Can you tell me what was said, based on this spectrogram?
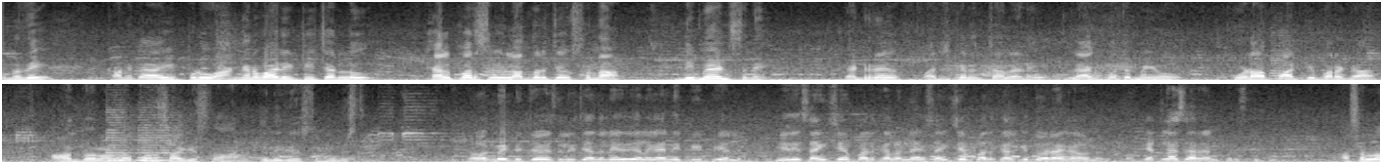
ఉన్నది. కనుక ఇప్పుడు అంగన్వాడీ టీచర్లు హెల్పర్స్ వీళ్ళందరూ చేస్తున్న డిమాండ్స్ని వెంటనే పరిష్కరించాలని లేకపోతే మేము కూడా పార్టీ పరంగా ఆందోళనలో కొనసాగిస్తామని తెలియజేస్తూ ముగిస్తున్నాం. గవర్నమెంట్ ఉద్యోగస్తులకు చెందలేదు ఇలాగని బీపీఎల్ ఏదో సంక్షేమ పథకాలు ఉన్నాయి సంక్షేమ పథకాలకి దూరంగా ఉన్నారు. ఎట్లా సార్ వాళ్ళ పరిస్థితి? అసలు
